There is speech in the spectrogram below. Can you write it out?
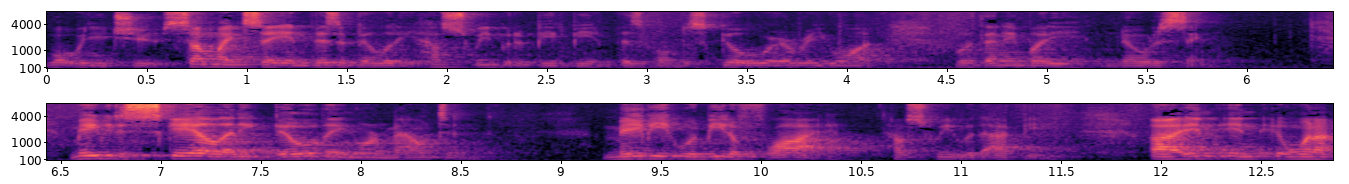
what would you choose? Some might say invisibility. How sweet would it be to be invisible and just go wherever you want with anybody noticing? Maybe to scale any building or mountain. Maybe it would be to fly. How sweet would that be? Uh, in, in, when I,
